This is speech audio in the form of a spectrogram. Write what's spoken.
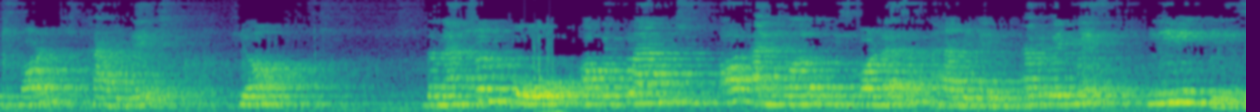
Is called habitat. Here the natural home of a plant or animal is called as habitat. Habitat means living place.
